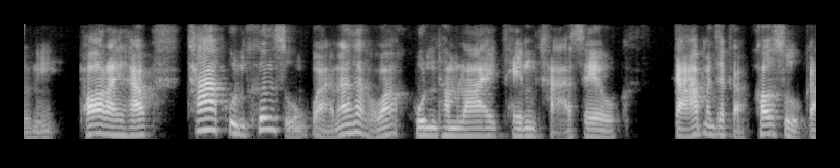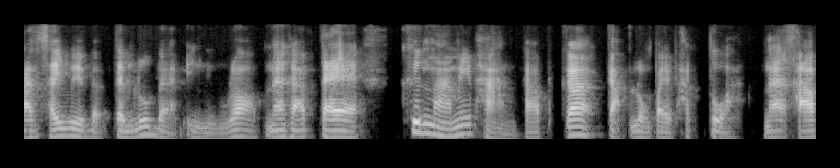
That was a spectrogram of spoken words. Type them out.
รงนี้ เพราะอะไรครับ ถ้าคุณขึ้นสูงกว่านั่นเท่ากับว่าคุณทำลาย Trend ขาเซลล์กราฟมันจะกลับเข้าสู่การไซด์เวย์แบบเต็มรูปแบบอีก1รอบนะครับ แต่ขึ้นมาไม่ผ่านครับ ก็กลับลงไปพักตัวนะครับ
